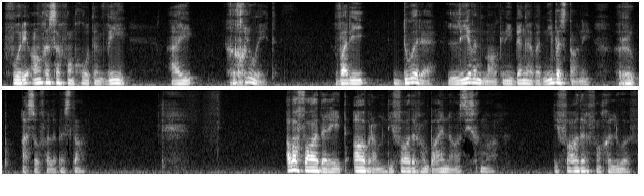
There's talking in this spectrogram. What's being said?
voor die aangesig van God en wie hy geglo het wat die dode lewend maak en die dinge wat nie bestaan nie roep asof hulle bestaan. Abba Vader het Abraham die vader van baie nasies gemaak. Die vader van geloof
